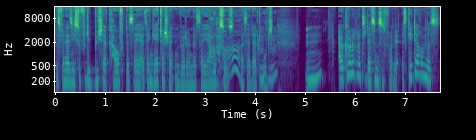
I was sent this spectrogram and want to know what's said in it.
dass wenn er sich so viele Bücher kauft, dass er ja sein Geld verschwenden würde und das sei ja Aha. Luxus, was er da tut. Mhm. Mhm. Aber kommen wir nochmal zu der Simpsons-Folge. Es geht darum, dass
